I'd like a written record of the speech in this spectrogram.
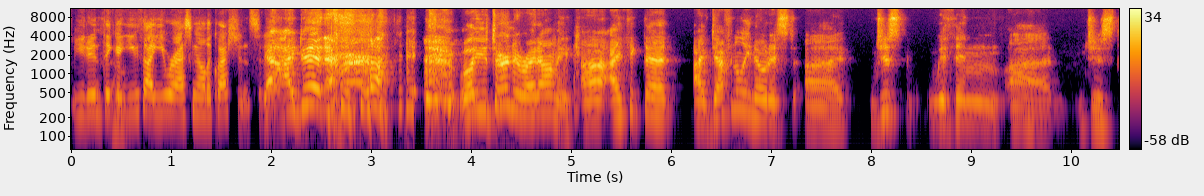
You didn't think um, you thought you were asking all the questions today. Yeah, I did. well, you turned it right on me. Uh, I think that I've definitely noticed uh, just within uh, just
